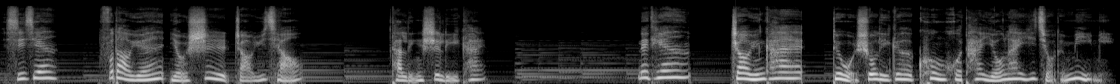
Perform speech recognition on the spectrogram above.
席间，辅导员有事找于桥，他临时离开。那天，赵云开对我说了一个困惑他由来已久的秘密。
